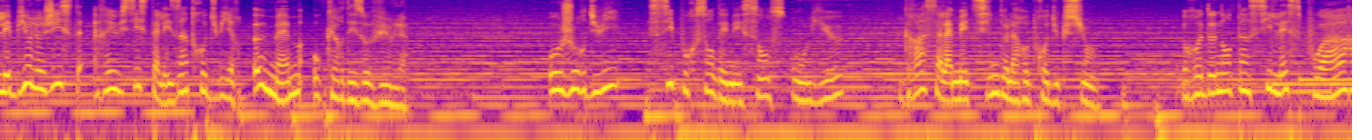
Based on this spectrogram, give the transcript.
les biologistes réussissent à les introduire eux-mêmes au cœur des ovules. Aujourd'hui, 6% des naissances ont lieu grâce à la médecine de la reproduction, redonnant ainsi l'espoir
